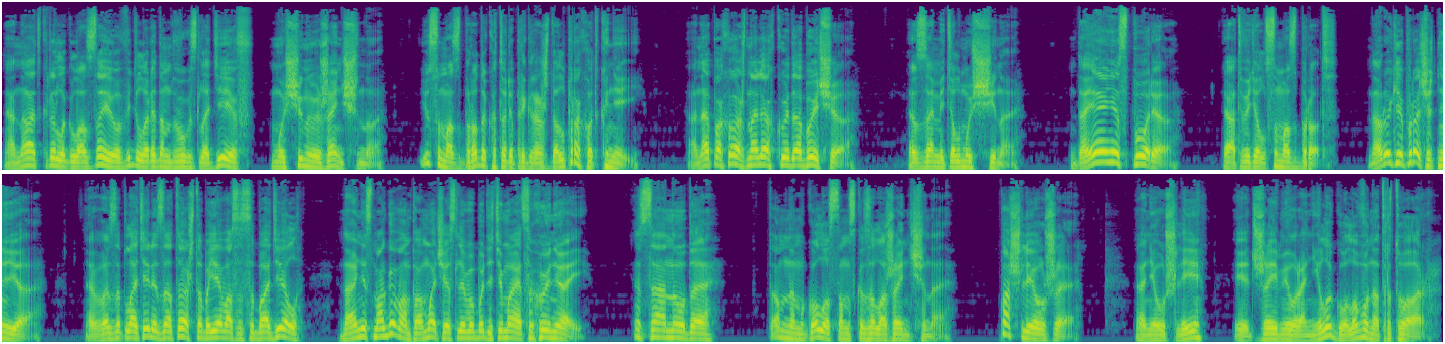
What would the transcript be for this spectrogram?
Она открыла глаза и увидела рядом двух злодеев, мужчину и женщину, и сумасброда, который преграждал проход к ней. «Она похожа на легкую добычу», — заметил мужчина. «Да я и не спорю», — ответил сумасброд. «Но руки прочь от нее. Вы заплатили за то, чтобы я вас освободил, но я не смогу вам помочь, если вы будете маяться хуйнёй». «Зануда», Томным голосом сказала женщина. «Пошли уже». Они ушли, и Джейми уронила голову на тротуар.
